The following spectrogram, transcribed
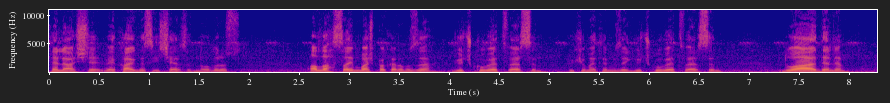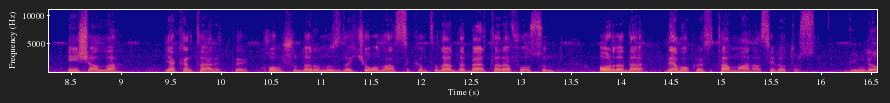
telaşı ve kaygısı içerisinde oluruz. Allah Sayın Başbakanımıza güç kuvvet versin, hükümetimize güç kuvvet versin. Dua edelim. İnşallah yakın tarihte komşularımızdaki olan sıkıntılar da bertaraf olsun. Orada da demokrasi tam manasıyla otursun. Günde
